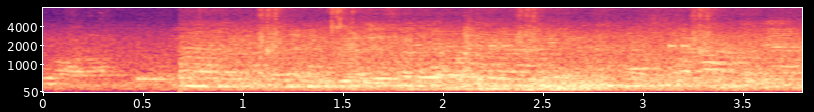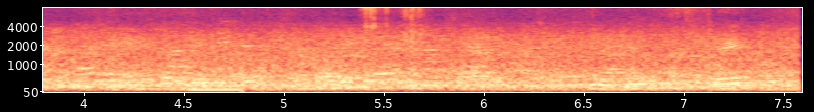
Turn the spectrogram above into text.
గారి నాయకత్వం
